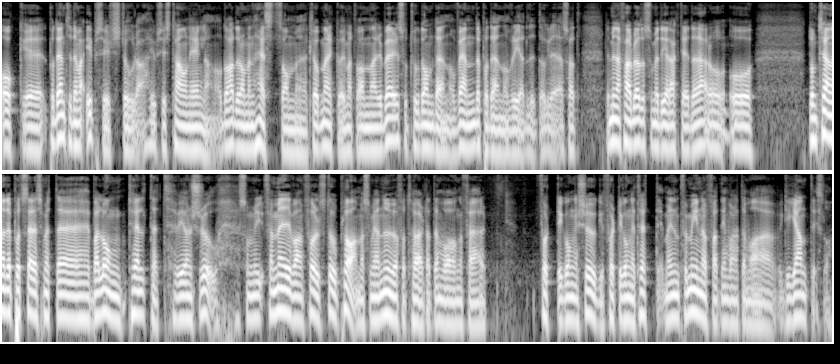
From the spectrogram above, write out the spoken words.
Och eh, på den tiden var Ipswich stora, Ipswich Town i England. Och då hade de en häst som eh, klubbmärke. Och i och med att det var Marieberg så tog de den och vände på den och vred lite och grejer. Så att det är mina farbröder som är delaktiga i det där. Och, mm. och de tränade på ett ställe som hette Ballongtältet vid Örnsro. Som för mig var en fullstor plan, men som jag nu har fått hört att den var ungefär 40 gånger 20, 40 gånger 30. Men för min uppfattning var att den var gigantisk då.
